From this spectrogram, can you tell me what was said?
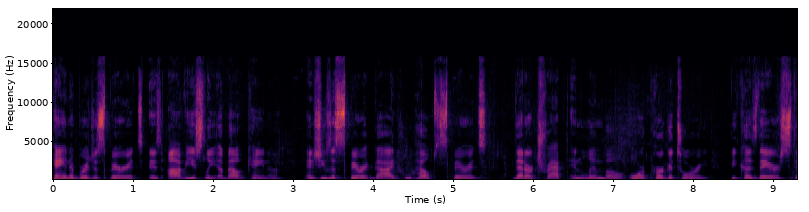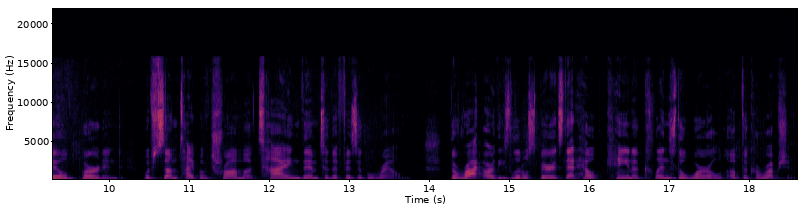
Kena Bridge of Spirits is obviously about Kena, and she's a spirit guide who helps spirits that are trapped in limbo or purgatory because they are still burdened with some type of trauma tying them to the physical realm. The Rot are these little spirits that help Kena cleanse the world of the corruption.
